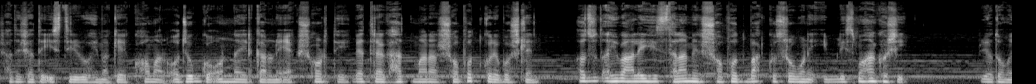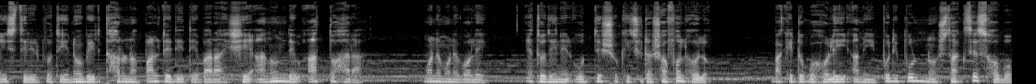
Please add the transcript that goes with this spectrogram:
সাথে সাথে স্ত্রী রহিমাকে ক্ষমার অযোগ্য অন্যায়ের কারণে এক শর্তে বেত্রাঘাত মারার শপথ করে বসলেন। হজরত আইবা আলিহিসালামের শপথ বাক্য শ্রবণে ইবলিস মহাখুশি প্রিয়তম স্ত্রীর প্রতি নবীর ধারণা পাল্টে দিতে পারায় সে আনন্দে আত্মহারা। মনে মনে বলে, এতদিনের উদ্দেশ্য কিছুটা সফল হলো। বাকিটুকু হলেই আমি পরিপূর্ণ সাকসেস হব।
